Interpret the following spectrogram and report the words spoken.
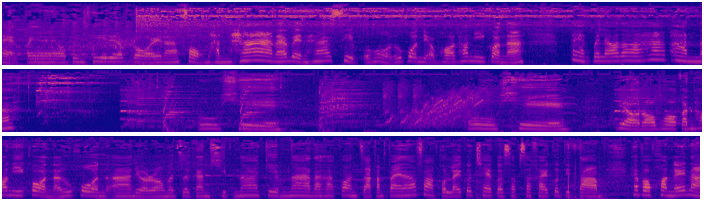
แตกไปแล้วเป็นที่เรียบร้อยนะ2,500นะเบ็ด50 โอ้โห ทุกคนเดี๋ยวพอเท่านี้ก่อนนะ แตกไปแล้วนะคะ5,000 นะ โอเค โอเค เดี๋ยวเราพอกันเท่านี้ก่อนนะทุกคน อ่า เดี๋ยวเรามาเจอกันคลิปหน้าเกมหน้านะคะ ก่อนจากกันไปนะฝากกดไลค์ กดแชร์ กด subscribe กดติดตาม ให้ป๊อปคอร์นด้วยนะ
